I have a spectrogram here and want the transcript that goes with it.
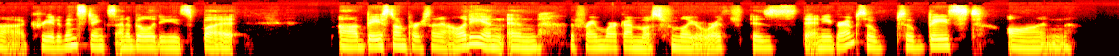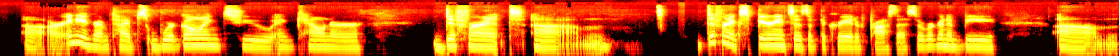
uh, creative instincts and abilities but uh, based on personality and and the framework I'm most familiar with is the Enneagram. So so based on uh, our Enneagram types, we're going to encounter different um, different experiences of the creative process. So we're going to be um,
